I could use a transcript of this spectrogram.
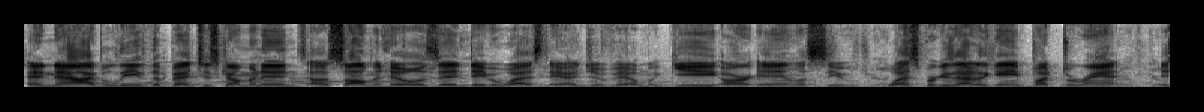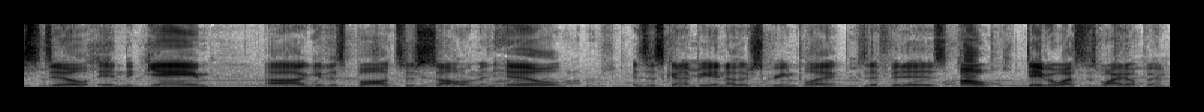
And now I believe the bench is coming in. Uh, Solomon Hill is in. David West and JaVale McGee are in. Let's see. Westbrook is out of the game, but Durant is still in the game. Uh, give this ball to Solomon Hill. Is this going to be another screenplay? Because if it is... Oh, David West is wide open.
